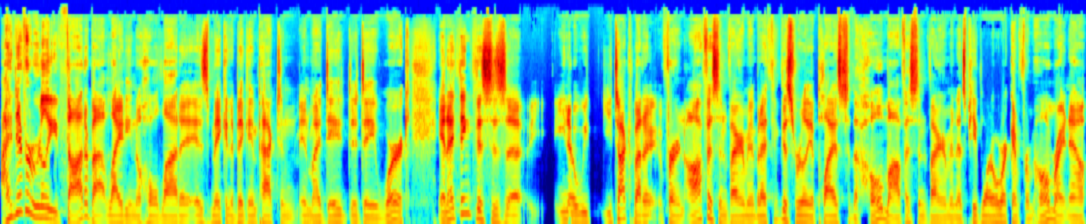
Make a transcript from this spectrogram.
I never really thought about lighting a whole lot as making a big impact in, in my day to day work. And I think this is a, you know, we, you talk about it for an office environment, but I think this really applies to the home office environment as people are working from home right now.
